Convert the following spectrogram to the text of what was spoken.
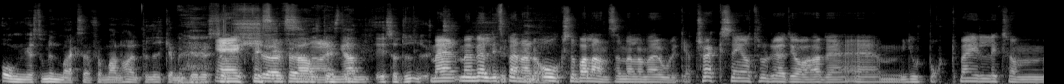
ångest och minmaxen för man har inte lika mycket resurser precis. för Ja, allting an- är så dyrt. Men, men väldigt spännande. Och också balansen mellan de här olika tracksen. Jag trodde att jag hade ehm, gjort bort mig liksom.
